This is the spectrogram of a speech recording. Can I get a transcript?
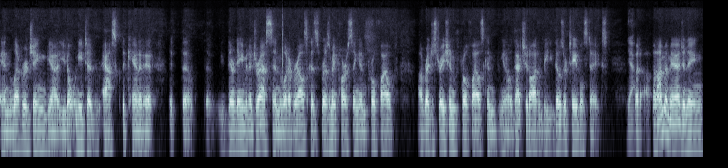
and leveraging yeah you don't need to ask the candidate the, the their name and address and whatever else because resume parsing and profile uh, registration profiles can you know that should ought to be those are table stakes. Yeah. But but i'm imagining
